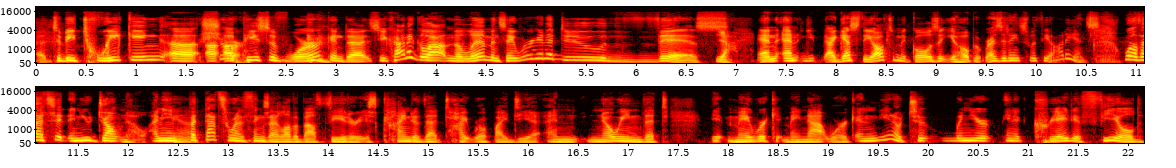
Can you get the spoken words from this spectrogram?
uh, to be tweaking uh, a- a, piece of work, and uh, so you kind of go out on the limb and say we're gonna do this, Yeah. and and you, I guess the ultimate goal is that you hope it resonates with the audience. Well, that's it. And you don't know. I mean, Yeah. but that's one of the things I love about theater is kind of that tightrope idea and knowing that it may work, it may not work. And, you know, to when you're in a creative field,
